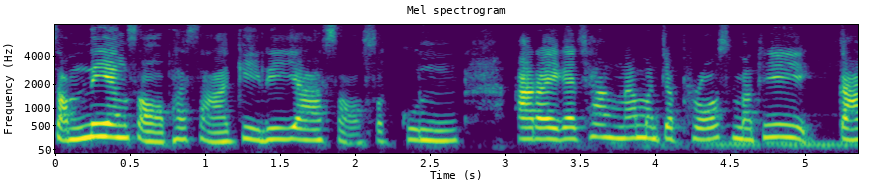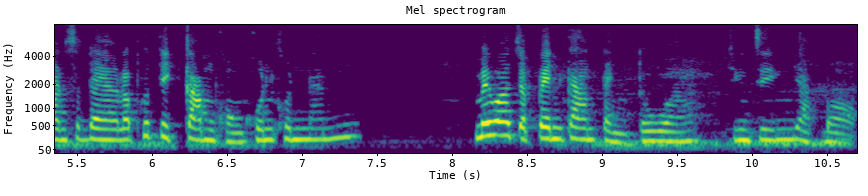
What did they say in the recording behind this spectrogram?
สำเนียงสอภาษากิริยาสอสกุล อะไรก็ช่างนะ มันจะโพสมาที่การแสดงและพฤติกรรมของคนคนนั้น ไม่ว่าจะเป็นการแต่งตัวจริง ๆ อยากบอก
